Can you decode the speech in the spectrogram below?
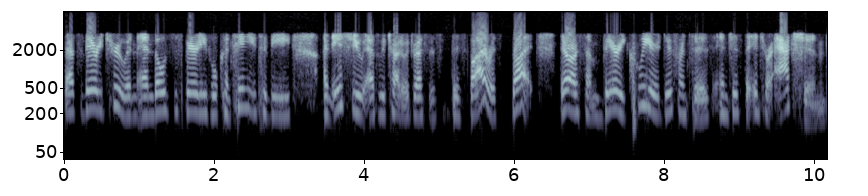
that's very true, and and those disparities will continue to be an issue as we try to address this this virus. But there are some very clear differences in just the interactions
